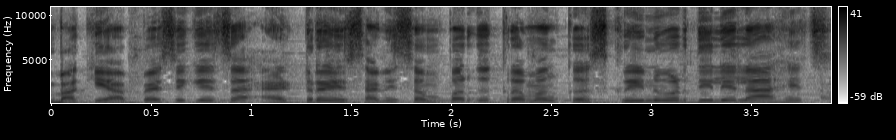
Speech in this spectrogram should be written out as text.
बाकी अभ्यासिकेचा ॲड्रेस आणि संपर्क क्रमांक स्क्रीनवर दिलेला आहेच.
